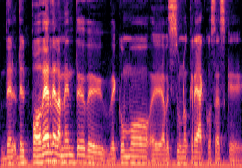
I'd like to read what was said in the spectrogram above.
del, del poder de la mente, de, de cómo eh, a veces uno crea cosas que,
